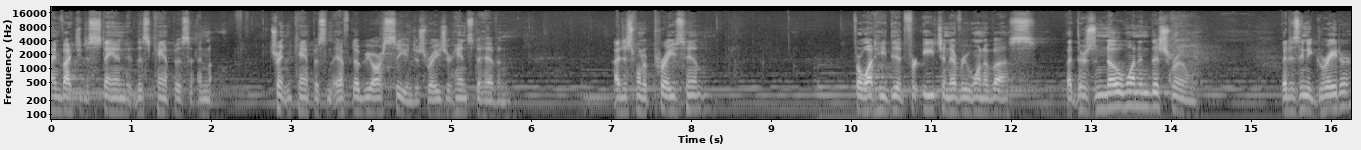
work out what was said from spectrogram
I invite you to stand at this campus and Trenton campus and the FWRC and just raise your hands to heaven. I just want to praise him for what he did for each and every one of us. That there's no one in this room that is any greater,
